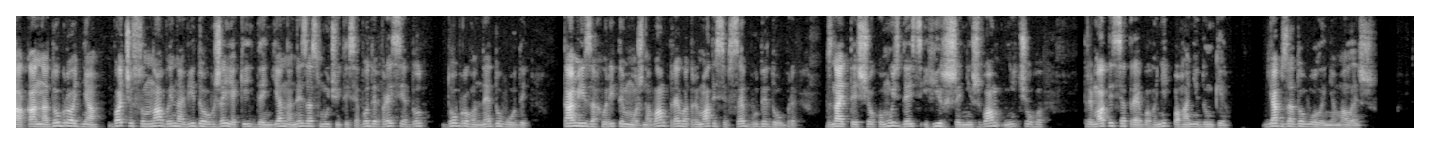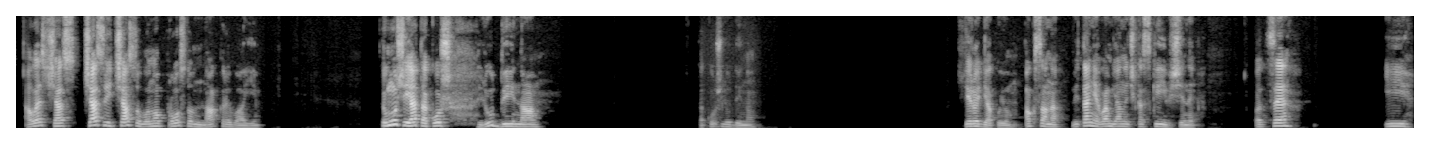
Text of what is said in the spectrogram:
Так, Анна, доброго дня. Бачу, сумна ви на відео вже який день. Яна, не засмучуйтеся, бо депресія до доброго не доводить. Там і захворіти можна. Вам треба триматися, все буде добре. Знайте, що комусь десь гірше, ніж вам, нічого. Триматися треба, гоніть погані думки. Я б з задоволенням, але ж. Але час, час від часу воно просто накриває. Тому що я також людина. Також людина. Щиро дякую. Оксана, вітання вам, Яночка з Київщини. Оце і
